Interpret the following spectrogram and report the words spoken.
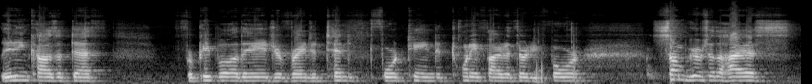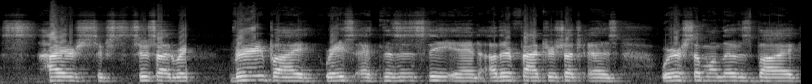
leading cause of death for people of the age of range of 10 to 14 to 25 to 34. Some groups have the highest higher suicide rate vary by race, ethnicity, and other factors such as where someone lives by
